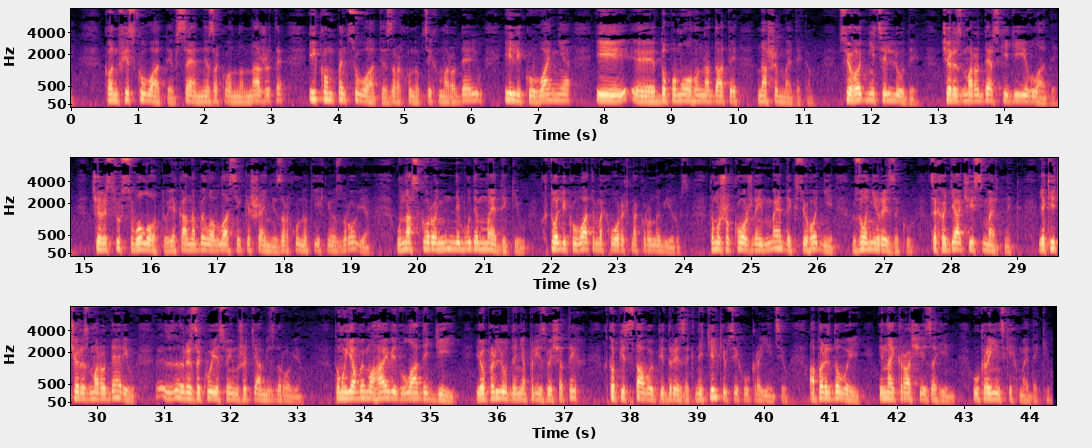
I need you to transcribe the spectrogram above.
Конфіскувати все незаконно нажите і компенсувати за рахунок цих мародерів і лікування, і е, допомогу надати нашим медикам. Сьогодні ці люди через мародерські дії влади, через цю сволоту, яка набила власні кишені за рахунок їхнього здоров'я, у нас скоро не буде медиків, хто лікуватиме хворих на коронавірус. Тому що кожний медик сьогодні в зоні ризику це ходячий смертник, який через мародерів е, ризикує своїм життям і здоров'ям. Тому я вимагаю від влади дій і оприлюднення прізвища тих, хто підставив під ризик не тільки всіх українців, а передовий і найкращий загін українських медиків.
